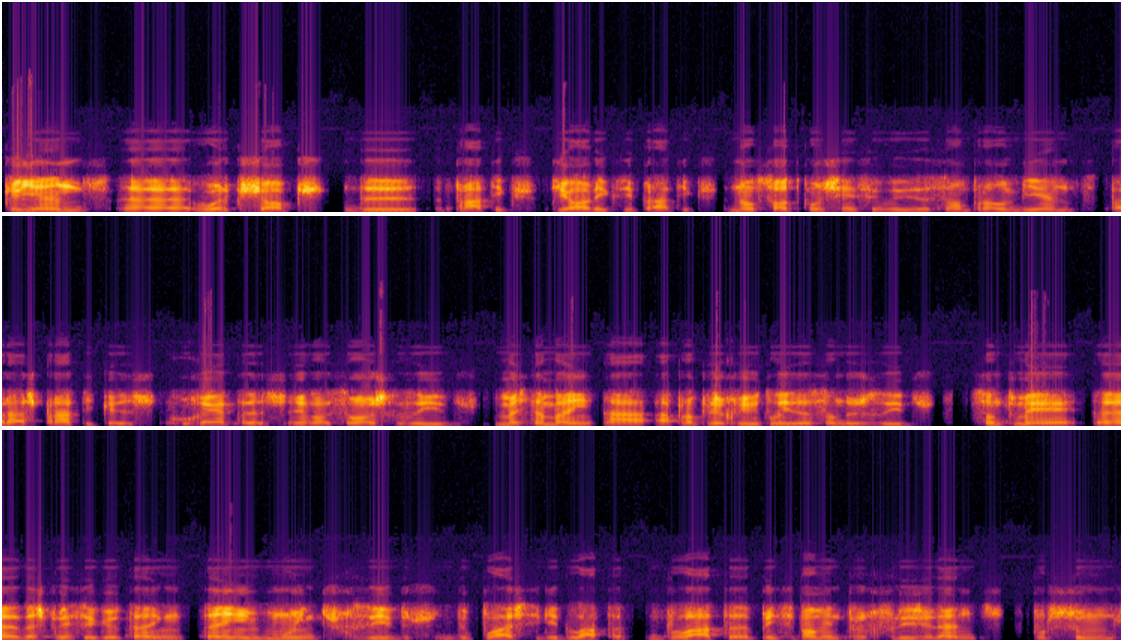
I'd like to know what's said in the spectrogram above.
criando uh, workshops de práticos, teóricos e práticos, não só de consciencialização para o ambiente, para as práticas corretas em relação aos resíduos, mas também à, à própria reutilização dos resíduos. São Tomé, uh, da experiência que eu tenho, tem muitos resíduos de plástico e de lata. De lata, principalmente por refrigerantes, por sumos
